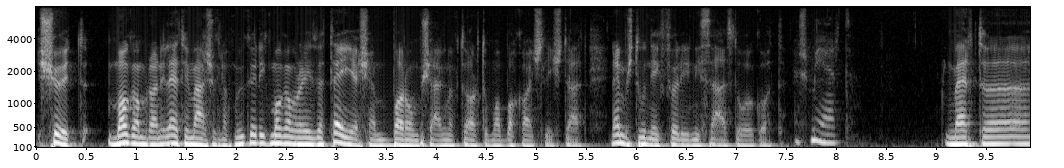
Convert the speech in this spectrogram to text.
Sőt, magamra, lehet, hogy másoknak működik, magamra nézve teljesen baromságnak tartom a bakancslistát. Nem is tudnék fölírni száz dolgot. És miért? Mert uh,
